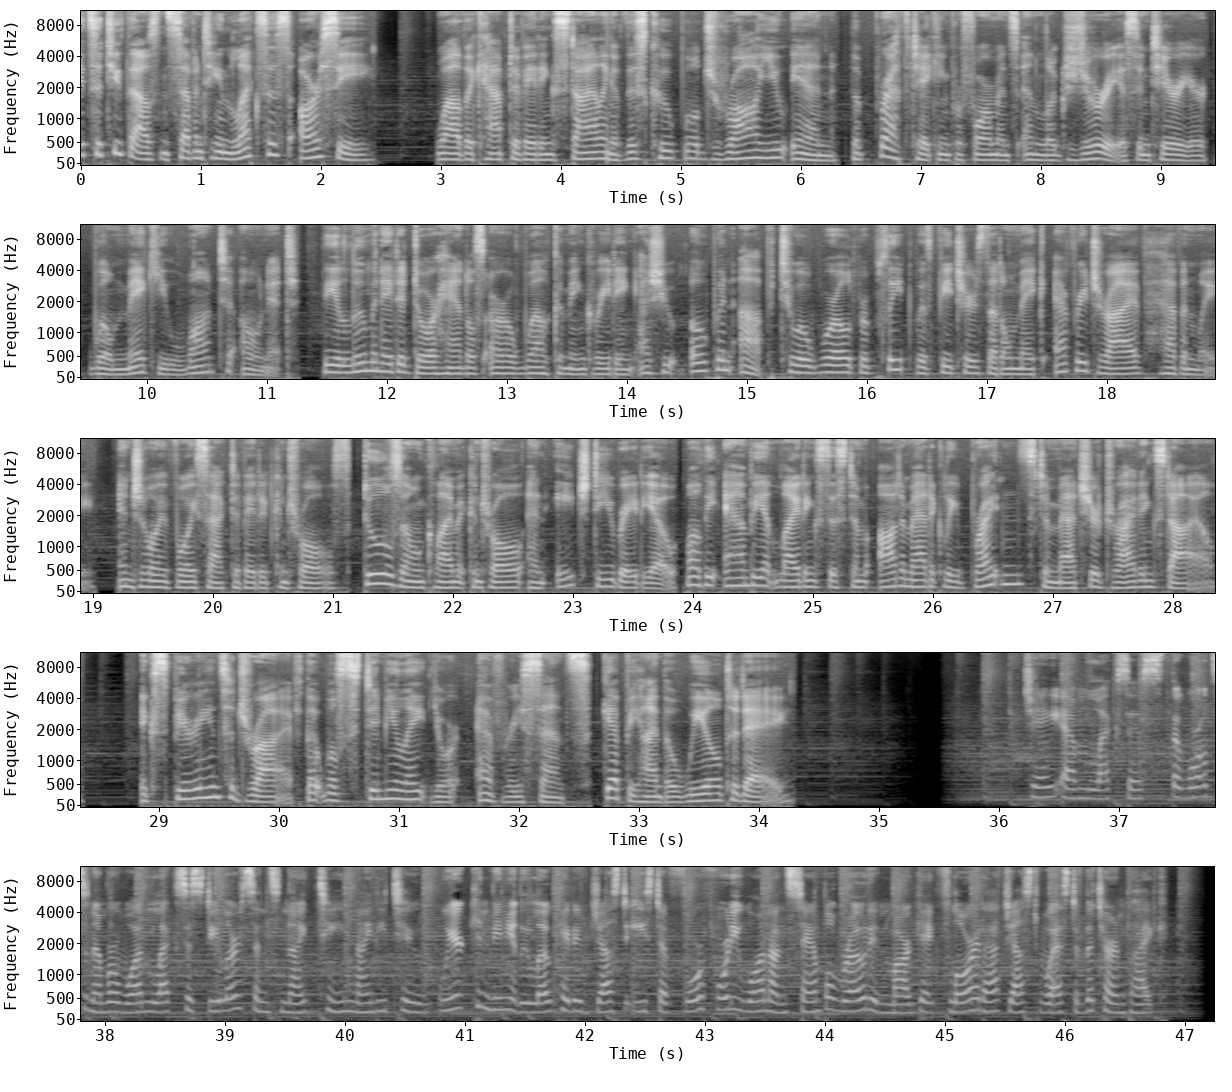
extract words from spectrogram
It's a 2017 Lexus RC. While the captivating styling of this coupe will draw you in, the breathtaking performance and luxurious interior will make you want to own it. The illuminated door handles are a welcoming greeting as you open up to a world replete with features that'll make every drive heavenly. Enjoy voice activated controls, dual zone climate control, and HD radio, while the ambient lighting system automatically brightens to match your driving style. Experience a drive that will stimulate your every sense. Get behind the wheel today. JM Lexus, the world's number one Lexus dealer since 1992. We're conveniently located just east of 441 on Sample Road in Margate, Florida, just west of the Turnpike.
